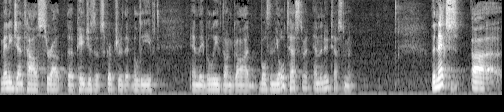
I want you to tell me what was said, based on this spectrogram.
many Gentiles throughout the pages of Scripture that believed, and they believed on God both in the Old Testament and the New Testament. The next uh,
